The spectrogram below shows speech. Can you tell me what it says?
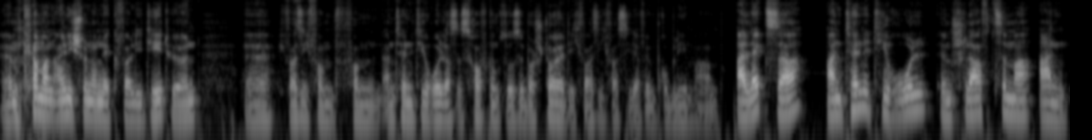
Ähm, kann man eigentlich schon an der Qualität hören. Äh, ich weiß nicht, vom, vom Antenne Tirol, das ist hoffnungslos übersteuert. Ich weiß nicht, was sie da für ein Problem haben. Alexa, Antenne Tirol im Schlafzimmer an.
